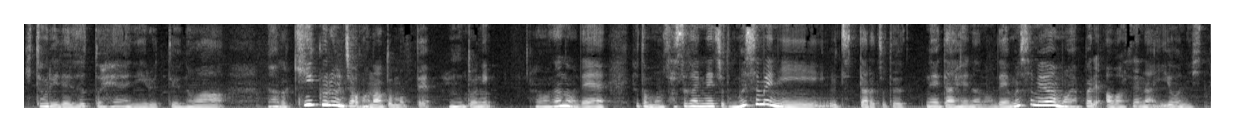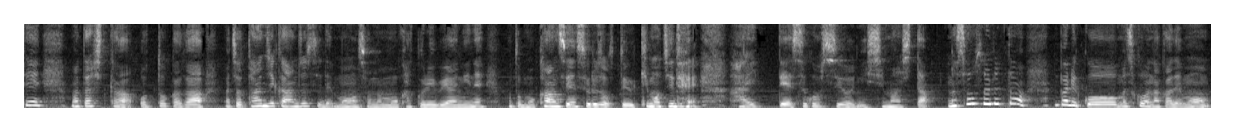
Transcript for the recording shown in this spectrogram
一人でずっと部屋にいるっていうのはなんか気狂うんちゃうかなと思って本当にそうなのでちょっともうさすがにねちょっと娘に移ったらちょっとね大変なので娘はもうやっぱり合わせないようにしてまたしか夫かが、まあ、ちょっと短時間ずつでもそのもう隔離部屋にねほんともう感染するぞっていう気持ちで 入って過ごすようにしました。まあ、そうするとやっぱりこう息子の中でも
